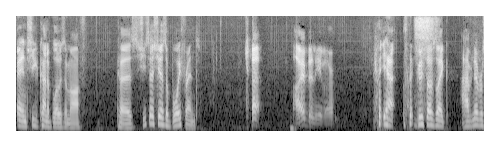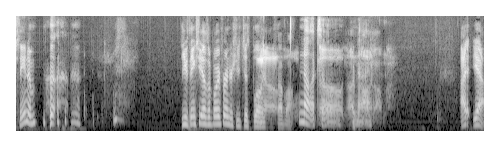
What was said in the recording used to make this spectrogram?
And she kind of blows him off because she says she has a boyfriend. I believe her. yeah. Gustav's like, I've never seen him. Do you think she has a boyfriend or she's just blowing No. Gustav off? Not at No, all. no, no, no. I yeah,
